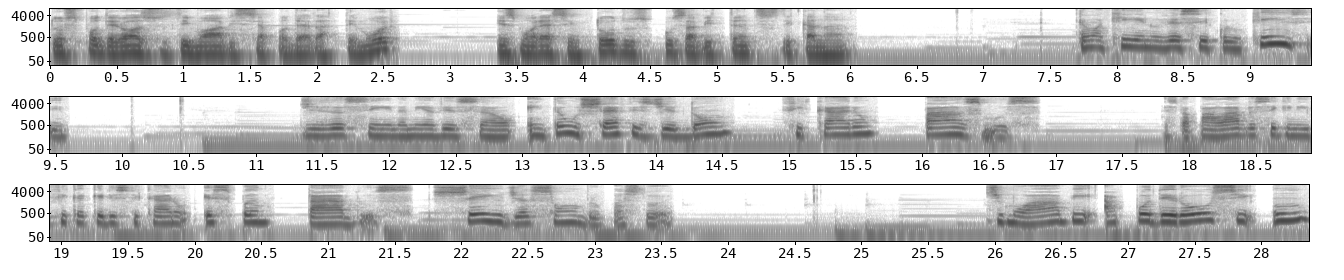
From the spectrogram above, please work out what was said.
dos poderosos de Moabe se apodera temor, esmorecem todos os habitantes de Canaã. Então, aqui no versículo 15, diz assim na minha versão: Então os chefes de Edom ficaram pasmos. Esta palavra significa que eles ficaram espantados, cheio de assombro, pastor. De Moabe apoderou-se um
